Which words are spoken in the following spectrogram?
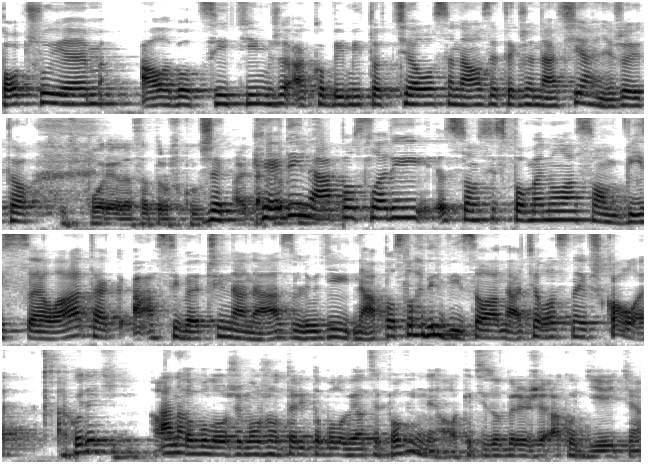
počujem alebo cítim, že akoby mi to telo sa naozaj takže natiahne, že je to... Usporiada sa trošku. Že aj kedy naposledy som si spomenula, som vysela, tak asi väčšina nás, ľudí, naposledy vysela na telesnej v škole. Ako deti. Ano. to bolo, že možno tedy to bolo viacej povinné, ale keď si zoberieš, že ako dieťa,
